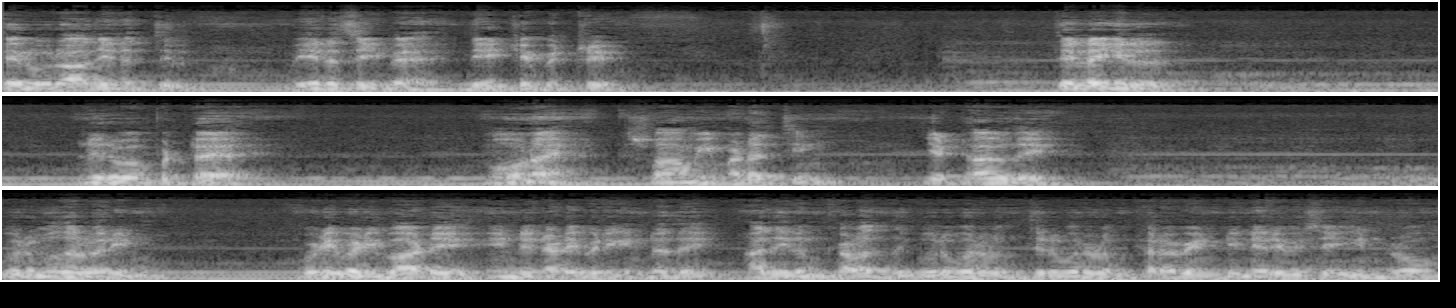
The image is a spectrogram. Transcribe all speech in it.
பேரூர் ஆதீனத்தில் வீரசைவ தீட்சை பெற்று தில்லையில் நிறுவப்பட்ட மௌன சுவாமி மடத்தின் எட்டாவது குரு முதல்வரின் ஒளி வழிபாடு இன்று நடைபெறுகின்றது. அதிலும் கலந்து குருவருளும் திருவருளும் பெற வேண்டி நிறைவு செய்கின்றோம்.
